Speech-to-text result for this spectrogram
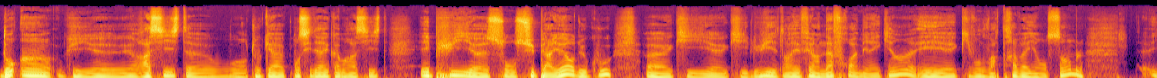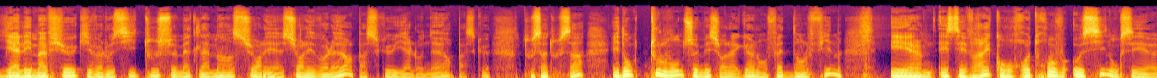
dont un qui est raciste euh, ou en tout cas considéré comme raciste et puis euh, son supérieur du coup euh, qui, euh, qui lui est en effet un afro-américain et euh, qui vont devoir travailler ensemble il y a les mafieux qui veulent aussi tous se mettre la main sur les, sur les voleurs parce qu'il y a l'honneur, parce que tout ça, tout ça. Et donc tout le monde se met sur la gueule en fait dans le film. Et, euh, et c'est vrai qu'on retrouve aussi, donc c'est euh,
